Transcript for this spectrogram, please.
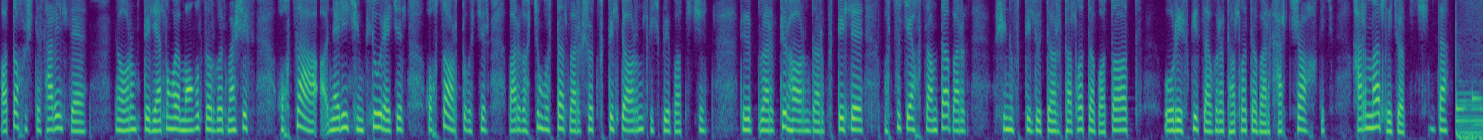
Одоох штэ сарын л зай. Уран бүтээл ялангуяа Монгол зургууд маш их хугацаа нарийн шимтлүүр ажил хугацаа ордог учраас баг очин гутаал баг шууд бүтээлдээ орно л гэж би бодож байна. Тэгэд баг тэр хооронд баг бүтээлээ буцаж явах замдаа баг шинэ бүтээлүүдээр толгойдоо бодоод өөр эски завгараа толгойдоо баг харж явах гэж харнаа л гэж бодож байна да.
